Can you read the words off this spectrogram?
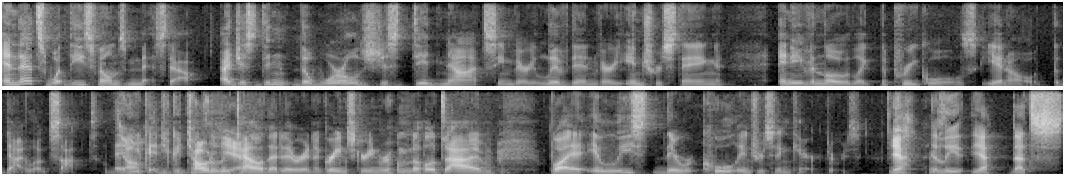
and that's what these films missed out. I just didn't. The worlds just did not seem very lived in, very interesting. And even though like the prequels, you know, the dialogue sucked, and Oh. you could you could totally Yeah. tell that they were in a green screen room the whole time. But at least there were cool, interesting characters. Yeah, at least yeah, that's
